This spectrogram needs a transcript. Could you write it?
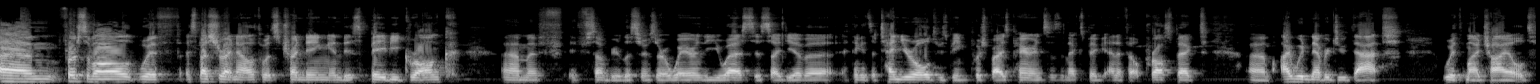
um, first of all, with especially right now with what's trending in this baby Gronk, um, if if some of your listeners are aware in the U.S., this idea of a I think it's a ten year old who's being pushed by his parents as the next big NFL prospect. Um, I would never do that with my child.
